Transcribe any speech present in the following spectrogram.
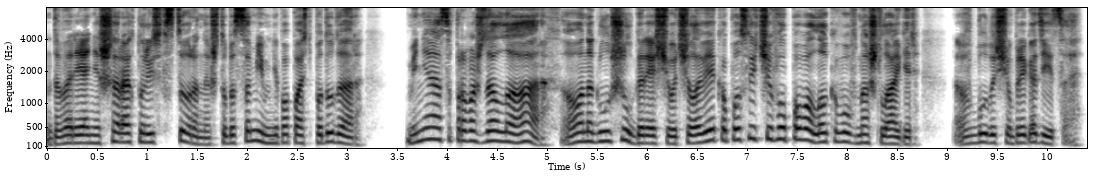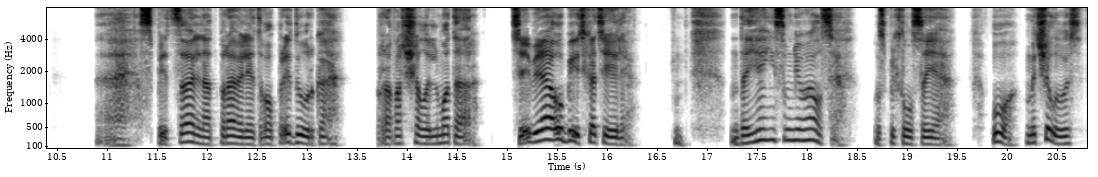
Дворяне шарахнулись в стороны, чтобы самим не попасть под удар. Меня сопровождал Лаар, он оглушил горящего человека, после чего поволок его в наш лагерь. В будущем пригодится. Специально отправили этого придурка», — проворчал Эльматар. «Тебя убить хотели». «Хм, «Да я не сомневался», — усмехнулся я. «О, началось».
